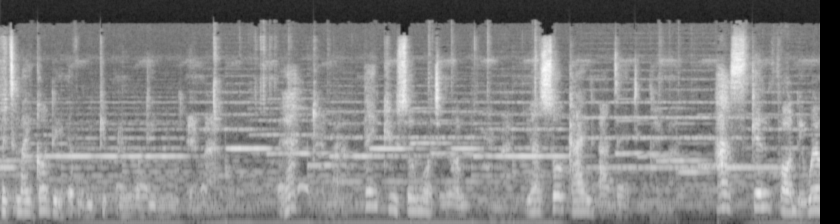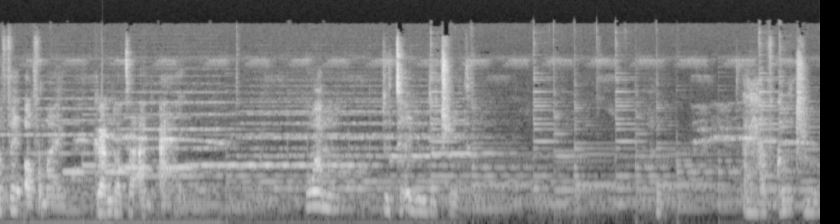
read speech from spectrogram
But my God in heaven will keep rewarding you. Amen. Eh? Amen. Thank you so much, Imam. You are so kind-hearted. Asking for the welfare of my granddaughter and I. Mom, to tell you the truth, I have gone through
